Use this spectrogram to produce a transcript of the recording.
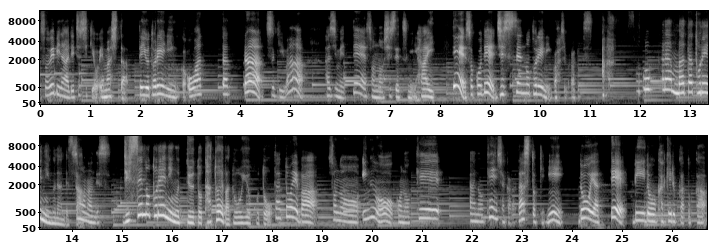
そのウェビナーで知識を得ましたっていうトレーニングが終わったら、次は初めてその施設に入って、そこで実践のトレーニングが始まるわけです。そこからまたトレーニングなんですそうかなんです。実践のトレーニングっていうと例えばどういうこと？を例えばその犬をこの経あの犬舎から出す時にどうやってリードをかけるかとか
